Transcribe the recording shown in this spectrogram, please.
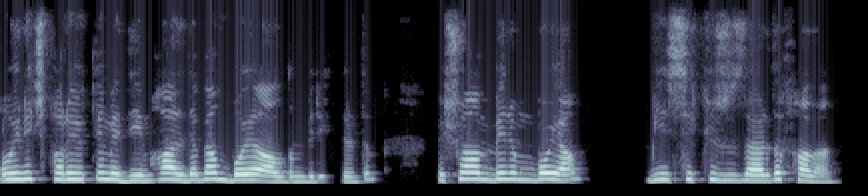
Oyun hiç para yüklemediğim halde ben boya aldım biriktirdim. Ve şu an benim boyam 1800'lerde falan.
